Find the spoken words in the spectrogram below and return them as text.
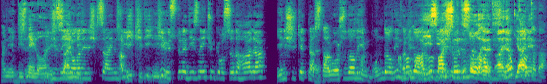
hani Disney'le olan aynı olan değil. ilişkisi aynı Tabii değil. ki değil. Ki üstüne Disney çünkü o sırada hala yeni şirketler. Star Wars'u da alayım, onu da alayım, alayım. Marvel DC'nin başladığında o, daha evet, Disney aynen. yoktu Yani- ortada.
